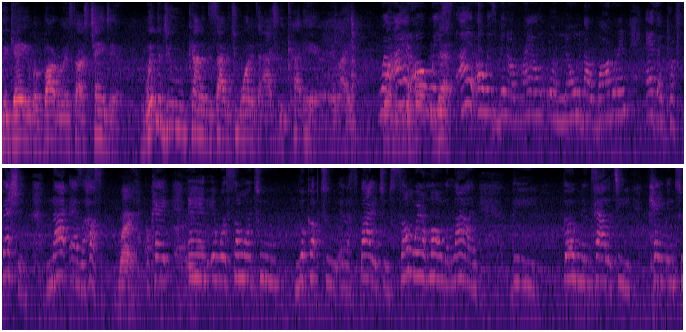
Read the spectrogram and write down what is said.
the game of barbering starts changing. When did you kind of decide that you wanted to actually cut hair and like? Well, I had always? I had always been around or known about barbering as a profession, not as a hustle. Right. Okay? Right. And it was someone to look up to and aspire to. Somewhere along the line, the thug mentality came into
